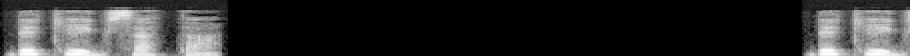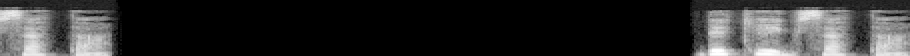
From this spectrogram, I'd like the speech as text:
Betygsätta. Betygsätta. Betygsätta.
